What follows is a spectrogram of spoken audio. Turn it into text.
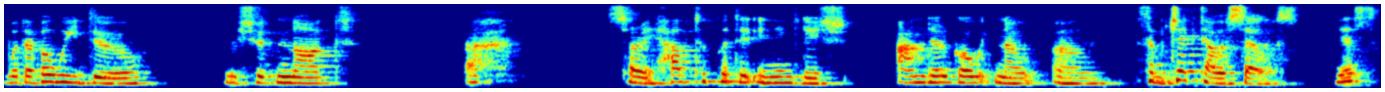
Whatever we do, we should not. Uh, sorry, how to put it in English? Undergo it. No, um, subject ourselves. Yes,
